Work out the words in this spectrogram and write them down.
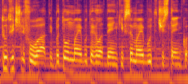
тут відшліфувати. Бетон має бути гладенький, все має бути чистенько.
